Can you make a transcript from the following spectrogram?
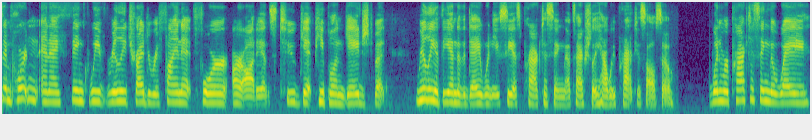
important, and I think we've really tried to refine it for our audience to get people engaged. But really, at the end of the day, when you see us practicing, that's actually how we practice also. When we're practicing the way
